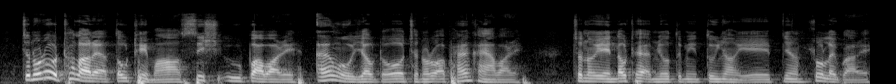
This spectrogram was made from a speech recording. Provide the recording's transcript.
။ကျွန်တော်တို့ထွက်လာတဲ့အတုတ်ထင်မှာစစ်ရှူပါပါတယ်အန်းကိုရောက်တော့ကျွန်တော်တို့အဖမ်းခံရပါတယ်ကျွန်တော်ရဲ့နောက်ထပ်အမျိုးသမီးသူညောင်ရဲ့ပြန်လှုပ်လိုက်ပါတယ်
